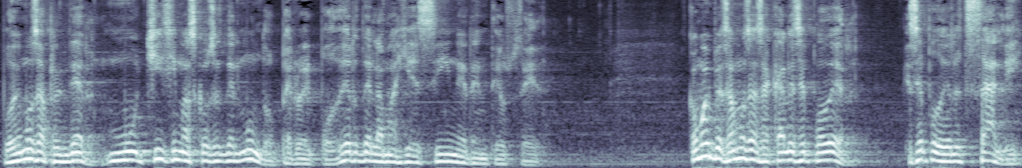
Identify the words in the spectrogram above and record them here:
Podemos aprender muchísimas cosas del mundo, pero el poder de la magia es inherente a usted. ¿Cómo empezamos a sacar ese poder? Ese poder sale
